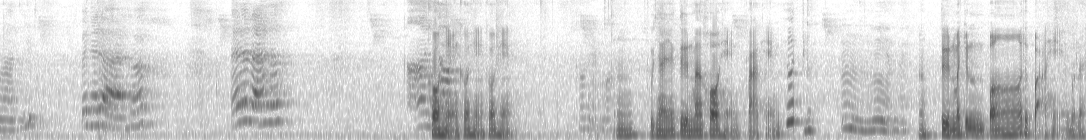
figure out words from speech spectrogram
ว่าสิเป็นอะไรฮะเป็นอะไรฮะคอแหงคอแหงคอแหงเขาเห็นบ่อืมผู้ใหญ่ยังตื่นมาคอแหงปากแหงเพิดเลย อืมแม่นเลย อืม ตื่นมาจนปอถึงปากแหงหมดเลย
